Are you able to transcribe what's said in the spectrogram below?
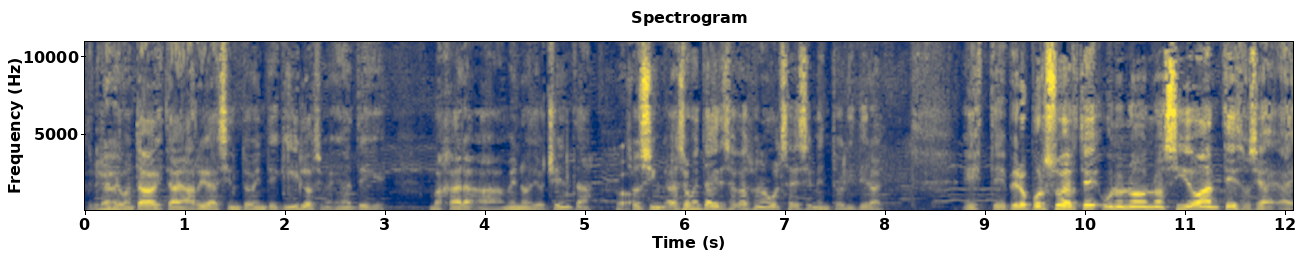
pero yo le contaba que está arriba de 120 kilos, imagínate que bajar a, menos de 80, son hace cuenta que te sacas una bolsa de cemento, literal. Este, pero por suerte uno no, no ha sido antes, o sea,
